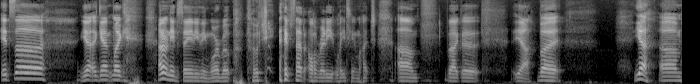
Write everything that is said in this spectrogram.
it's uh yeah again like I don't need to say anything more about Bocchi. I've said already way too much. Um, but uh, yeah, but yeah, um,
